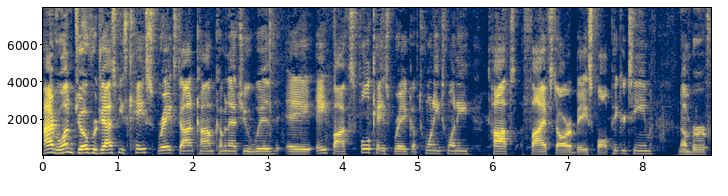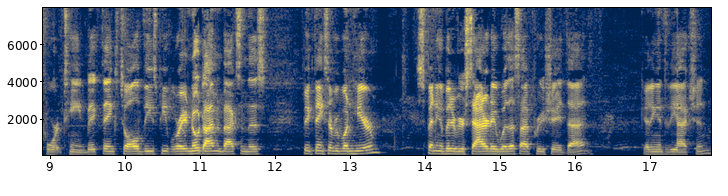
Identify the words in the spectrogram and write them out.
Hi everyone, Joe for JaspysCaseBreaks.com coming at you with a eight box full case break of 2020 Topps five star baseball. Pick your team number 14. Big thanks to all of these people right here. No Diamondbacks in this. Big thanks everyone here spending a bit of your Saturday with us. I appreciate that. Getting into the action.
